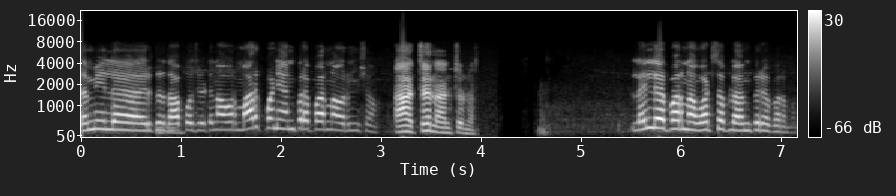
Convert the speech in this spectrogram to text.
டம்மியில இருக்கிறது ஆப்போசிட் நான் ஒரு மார்க் பண்ணி அனுப்புறேன் பாருண்ணா ஒரு நிமிஷம். ஆ சரி நான் சொன்னேன் லைன்ல பாருண்ணா வாட்ஸ்அப்ல அனுப்புறேன் பாருண்ணா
